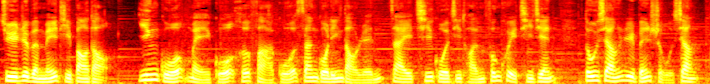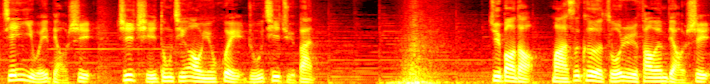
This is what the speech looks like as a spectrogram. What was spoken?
据日本媒体报道，英国、美国和法国三国领导人在七国集团峰会期间，都向日本首相菅义伟表示支持东京奥运会如期举办。据报道，马斯克昨日发文表示，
